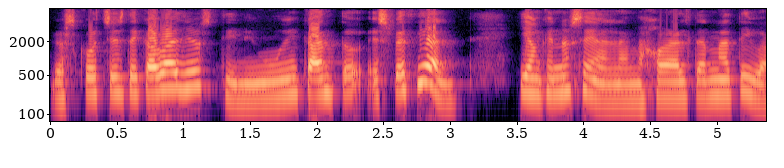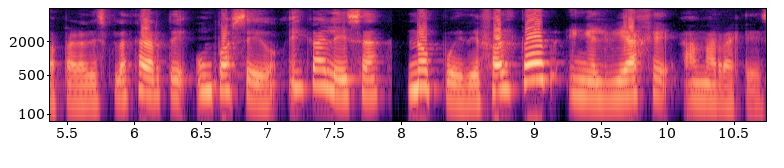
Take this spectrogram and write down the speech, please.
Los coches de caballos tienen un encanto especial y aunque no sean la mejor alternativa para desplazarte, un paseo en calesa no puede faltar en el viaje a Marrakech.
